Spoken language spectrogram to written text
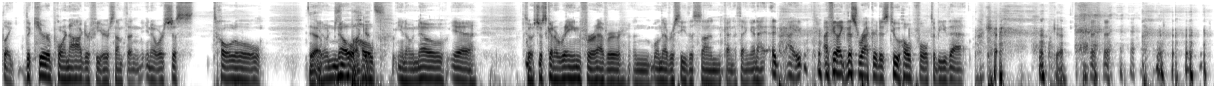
like the Cure pornography or something. You know, where it's just total, yeah, you know, no buckets. hope. You know, no, yeah. So it's just going to rain forever, and we'll never see the sun, kind of thing. And I, I, I, I feel like this record is too hopeful to be that. Okay.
